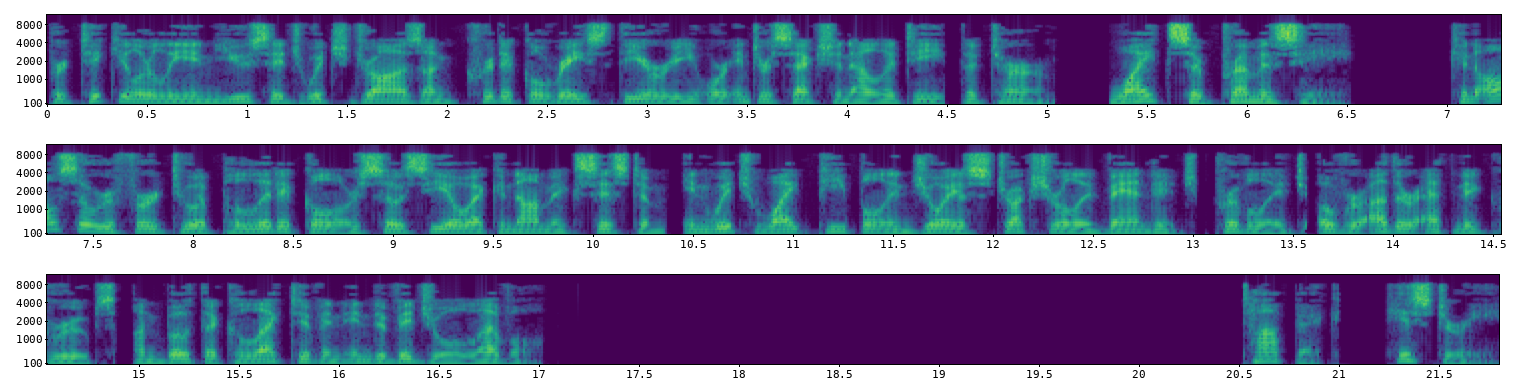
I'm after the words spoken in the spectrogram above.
particularly in usage which draws on critical race theory or intersectionality, the term white supremacy can also refer to a political or socio-economic system, in which white people enjoy a structural advantage privilege over other ethnic groups, on both a collective and individual level. History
